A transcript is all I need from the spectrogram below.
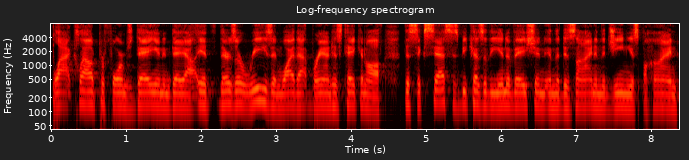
Black Cloud performs day in and day out. It, there's a reason why that brand has taken off. The success is because of the innovation and the design and the genius behind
